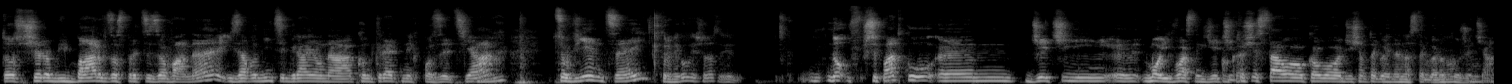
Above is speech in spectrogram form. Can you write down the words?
to się robi bardzo sprecyzowane i zawodnicy grają na konkretnych pozycjach. Mhm. Co więcej, W którym wieku jeszcze raz? No, w przypadku ym, dzieci, y, moich własnych dzieci, Okej. to się stało około 10-11 roku No, życia.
